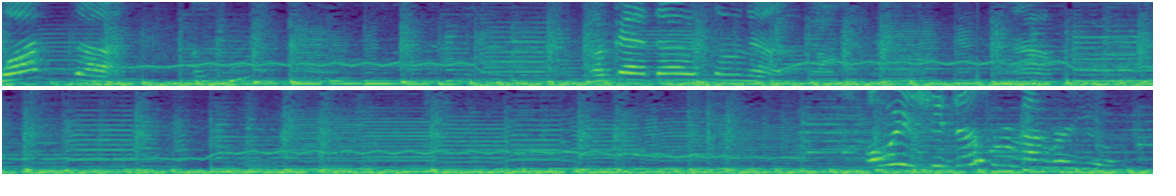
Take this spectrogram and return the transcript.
What the? Uh-huh. Okay, I thought it was someone else. Oh. Oh wait, she does remember you.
